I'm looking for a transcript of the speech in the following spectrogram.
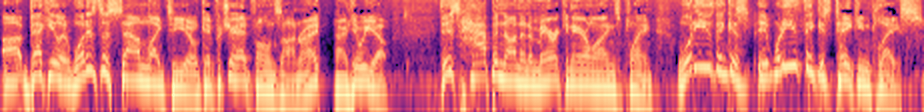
Uh, Becky Lynn, what does this sound like to you? Okay, put your headphones on, right? All right, here we go. This happened on an American Airlines plane. What do you think is, what do you think is taking place?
